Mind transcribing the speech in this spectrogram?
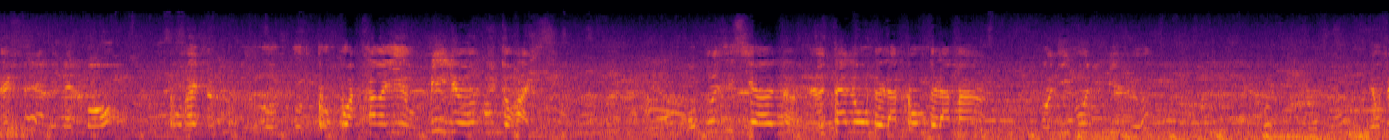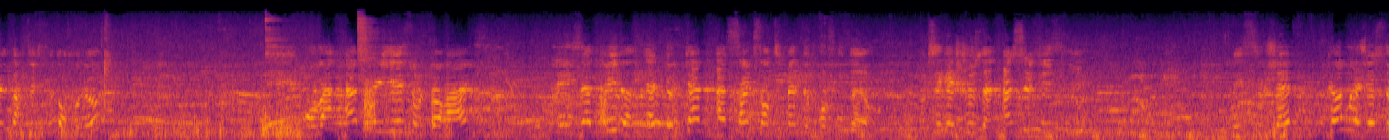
défaire l'événement pour, pour pouvoir travailler au milieu du thorax. On positionne le talon de la paume de la main au niveau du milieu Doivent de 4 à 5 cm de profondeur. Donc c'est quelque chose d'assez physique. Et ce geste comme le geste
